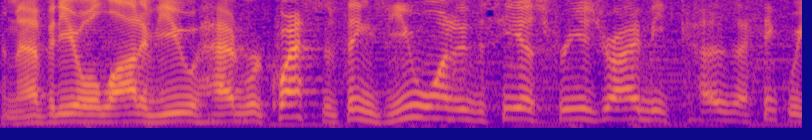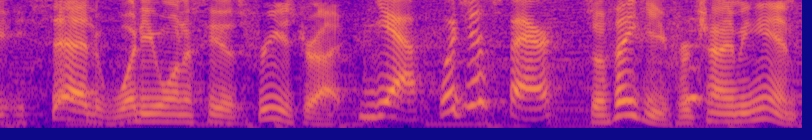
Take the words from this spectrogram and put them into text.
In that video, a lot of you had requests of things you wanted to see us freeze dry because I think we said, what do you want to see us freeze dry? Yeah, which is fair. So thank you for chiming in.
